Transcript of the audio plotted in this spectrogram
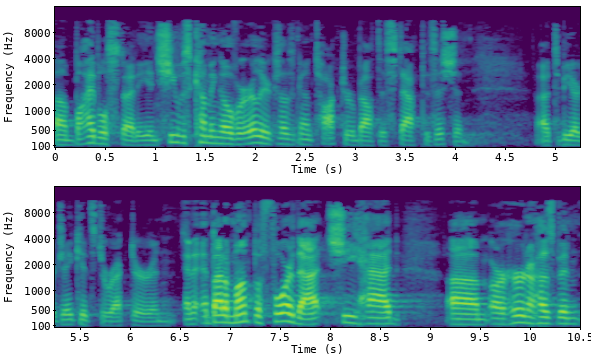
uh, Bible study, and she was coming over earlier because I was going to talk to her about this staff position uh, to be our J Kids director. And, and about a month before that, she had, um, or her and her husband,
